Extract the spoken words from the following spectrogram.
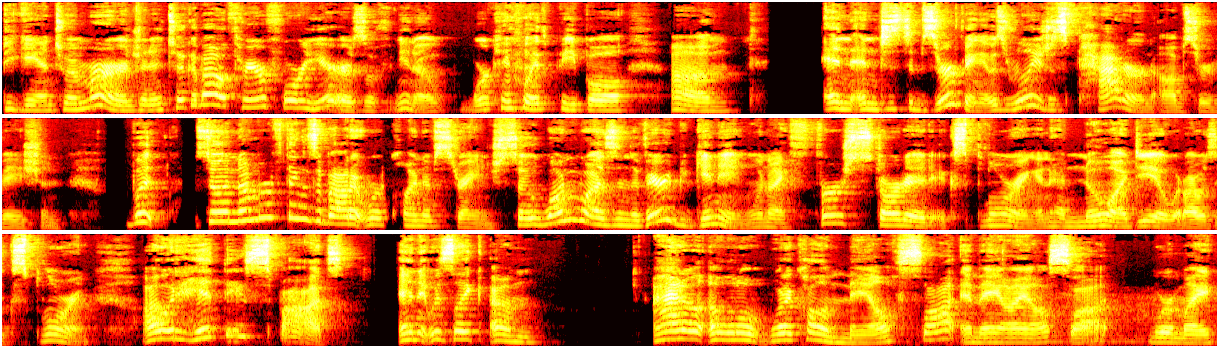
began to emerge and it took about three or four years of you know working with people um, and and just observing. It was really just pattern observation. But so a number of things about it were kind of strange. So one was in the very beginning when i first started exploring and had no idea what i was exploring i would hit these spots and it was like um i had a, a little what i call a mail slot m-a-i-l slot where my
